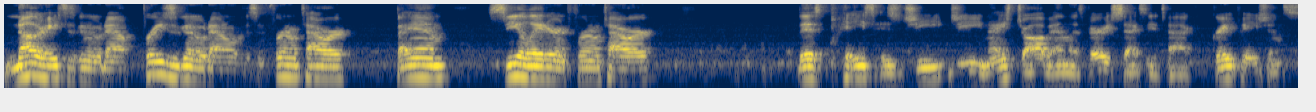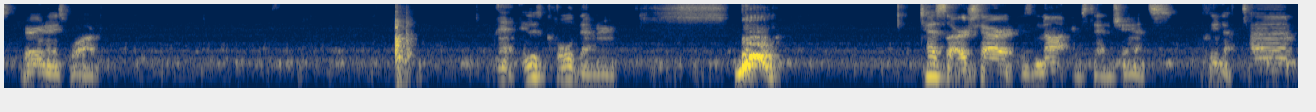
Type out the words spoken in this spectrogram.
Another haste is going to go down. Freeze is going to go down over this Inferno Tower. Bam. See you later, Inferno Tower. This pace is GG. Nice job, Endless. Very sexy attack. Great patience. Very nice walk. Man, it is cold down here. Tesla Arch Tower is not going to stand a chance. Clean up time.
